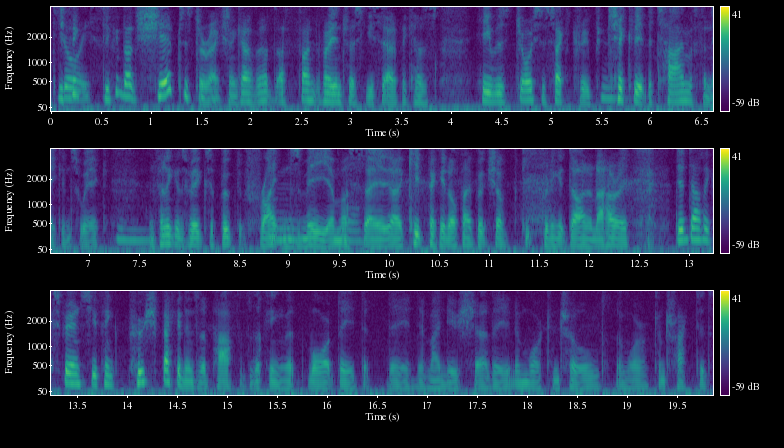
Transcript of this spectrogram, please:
do Joyce. Think, do you think that shaped his direction? I, I find it very interesting you said it because he was Joyce's secretary, mm. particularly mm. at the time of Finnegans Wake. Mm. And Finnegans Wake's a book that frightens mm. me, I must yes. say. I keep picking it up my bookshelf, keep putting it down in a hurry. Did that experience, do you think, push Beckett into the path of looking at more the, the, the, the minutiae, the, the more controlled, the more contracted?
